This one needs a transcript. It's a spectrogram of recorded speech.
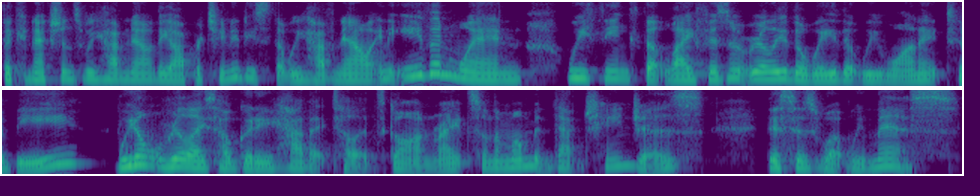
the connections we have now the opportunities that we have now. And even when we think that life isn't really the way that we want it to be we don't realize how good we have it till it's gone right? So the moment that changes this is what we miss.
